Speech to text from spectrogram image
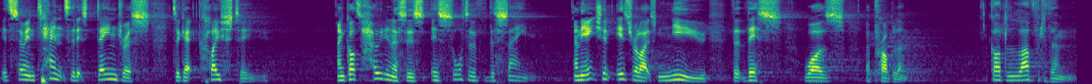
It's so intense that it's dangerous to get close to. And God's holiness is, is sort of the same. And the ancient Israelites knew that this was a problem. God loved them.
